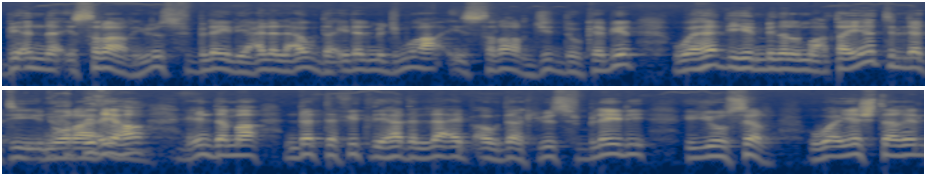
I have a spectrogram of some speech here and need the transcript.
بأن إصرار يوسف بليلي على العودة إلى المجموعة إصرار جد كبير وهذه من المعطيات التي نراعيها عندما نلتفت لهذا اللاعب أو ذاك يوسف بليلي يصر ويشتغل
